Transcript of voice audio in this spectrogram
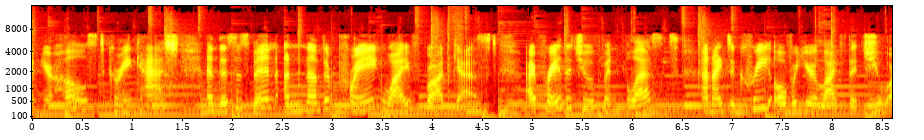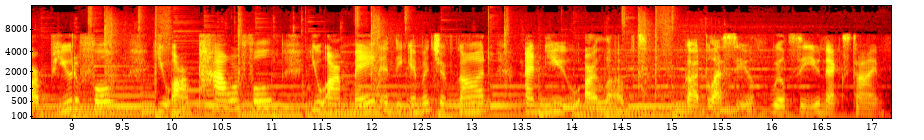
I am your host, Corinne Cash, and this has been another Praying Wife broadcast. I pray that you have been blessed, and I decree over your life that you are beautiful, you are powerful, you are made in the image of God, and you are loved. God bless you. We'll see you next time.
